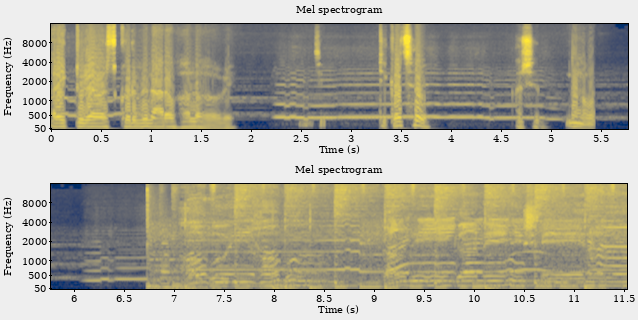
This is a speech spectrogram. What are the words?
আর একটু রেওয়াজ করবেন আরও ভালো হবে। জি, ঠিক আছে? আসেন ধন্যবাদ। হবই হব গানে গানে সেরা।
